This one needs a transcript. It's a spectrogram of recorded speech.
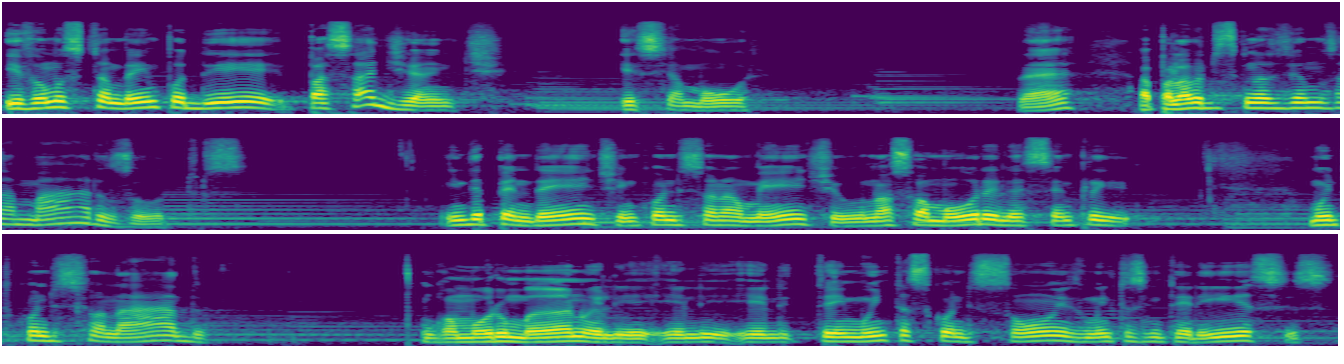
e vamos também poder passar adiante esse amor. Né? A palavra diz que nós devemos amar os outros, independente, incondicionalmente. O nosso amor ele é sempre muito condicionado o amor humano, ele, ele, ele tem muitas condições, muitos interesses.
